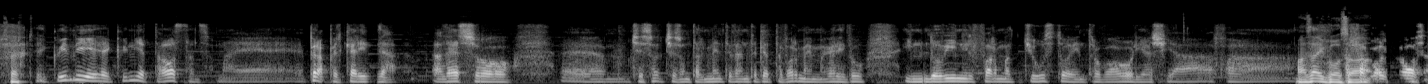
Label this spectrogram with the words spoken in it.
Certo. E, quindi, e, quindi, è tosta, insomma, è... però per carità, adesso eh, ci, so, ci, sono talmente tante piattaforme e magari tu indovini il format giusto e entro poco riesci a, fa, Ma sai cosa? fare qualcosa.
